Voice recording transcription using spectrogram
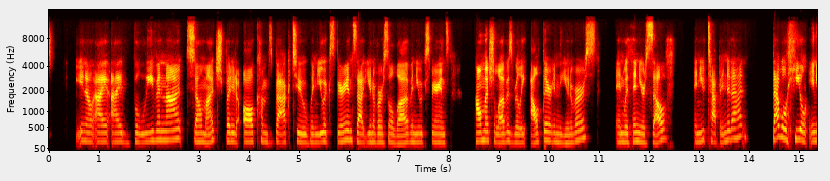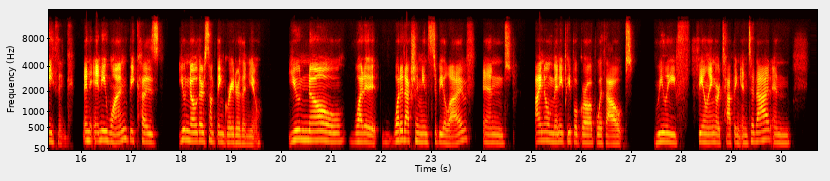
you know, I I believe in that so much, but it all comes back to when you experience that universal love and you experience how much love is really out there in the universe and within yourself and you tap into that, that will heal anything and anyone because you know there's something greater than you. You know what it what it actually means to be alive and i know many people grow up without really feeling or tapping into that and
